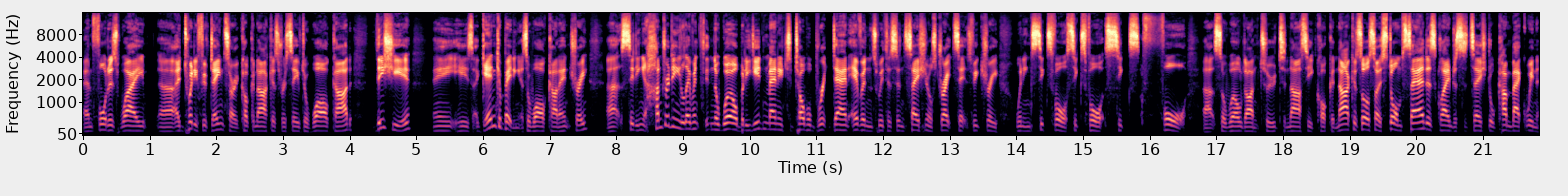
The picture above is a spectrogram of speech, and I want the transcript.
and fought his way uh, in 2015. Sorry, Kokkinakis received a wild card. This year, he is again competing as a wildcard entry, uh, sitting 111th in the world, but he did manage to topple Brit Dan Evans with a sensational straight sets victory, winning 6 4, 6 4, 6 4. Uh, so well done to Thanasi Kokkinakis. Also, Storm Sanders claimed a sensational comeback win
